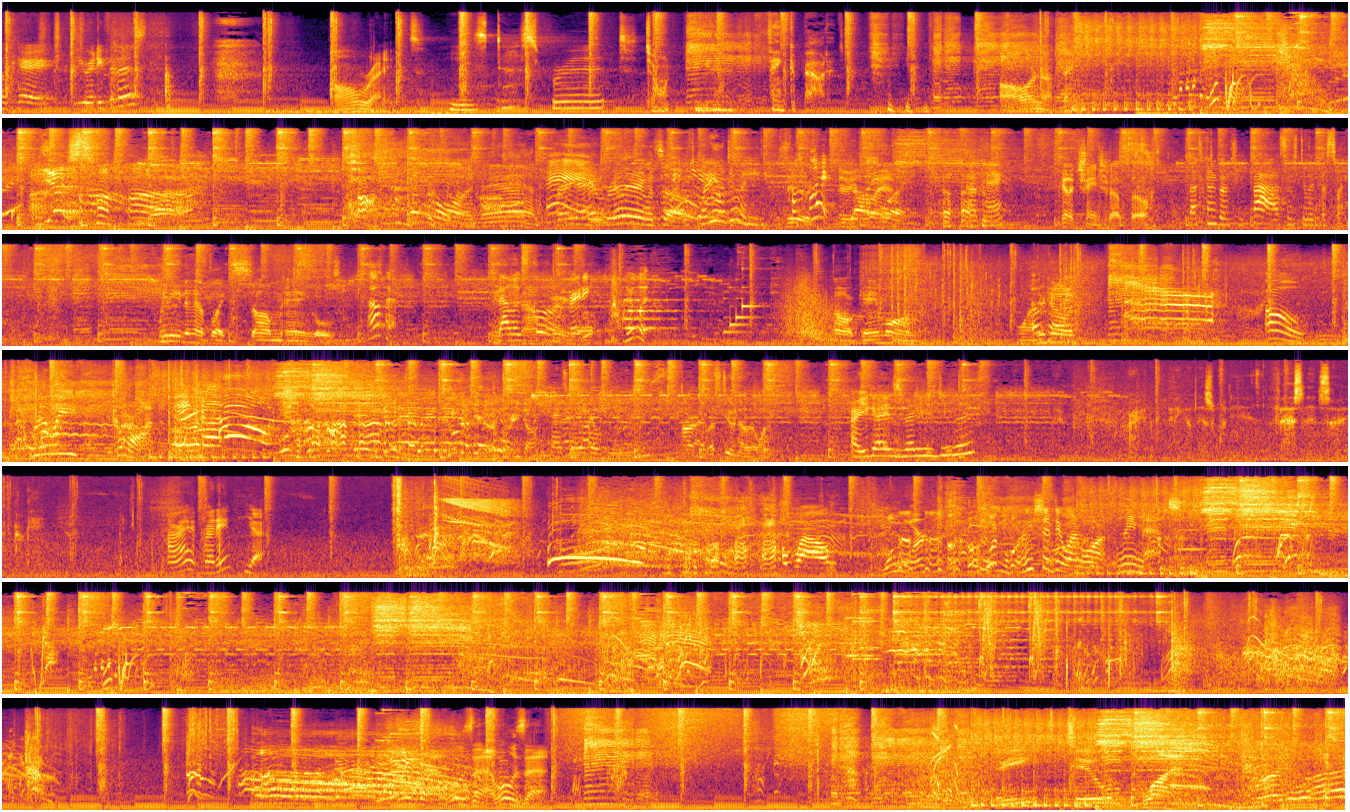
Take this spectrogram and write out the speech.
Okay, you ready for this? All right. He's desperate. Don't even think about it. All or nothing. Yes! oh, come on, man. Hey, Ray, what's up? What are y'all doing? Come play. You gotta play. Okay. Gotta change it up though. That's gonna go too fast. Let's do it this way. We need to have like some angles. Okay. That looks cool. Ready? Do it. Oh, game on. One, you're Okay. going. Ah! Oh. Really? Come on. Oh, no. All right, let's do another one. Are you guys ready to do this? All right, betting on this one. Fast and inside. All right. Ready? Yeah. Oh, wow. One more. one more. We should do one more rematch. Oh, what was that? One.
